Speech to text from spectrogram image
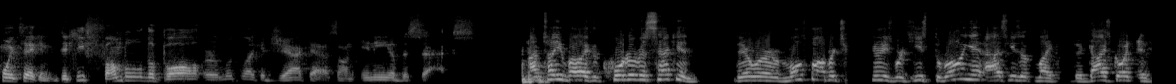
Point taken. Did he fumble the ball or look like a jackass on any of the sacks? I'm telling you, about like a quarter of a second, there were multiple opportunities opportunities where he's throwing it as he's like the guy's going, and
